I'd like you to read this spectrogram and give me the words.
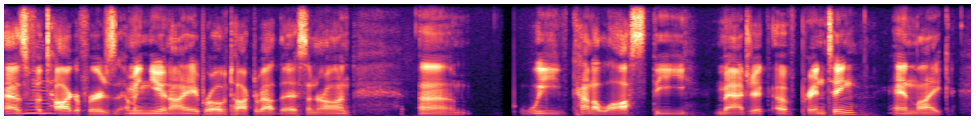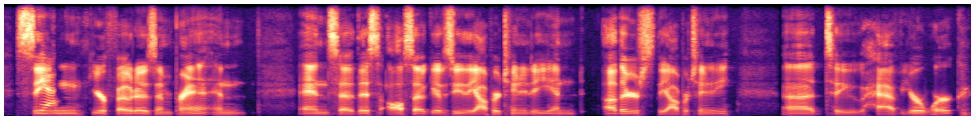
as mm-hmm. photographers I mean you and I April have talked about this and Ron um, we've kind of lost the magic of printing and like seeing yeah. your photos in print and and so this also gives you the opportunity and others the opportunity uh, to have your work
